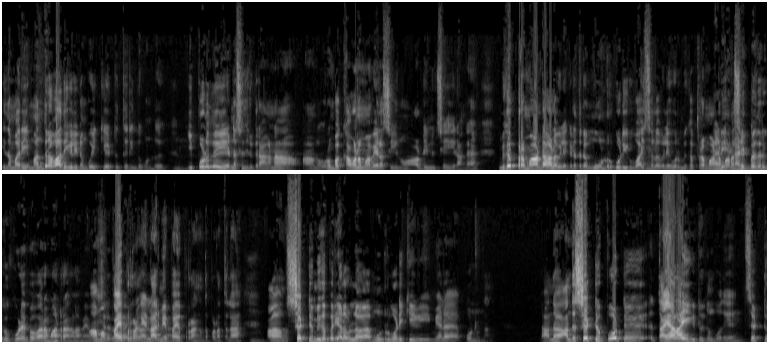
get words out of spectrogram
இந்த மாதிரி மந்திரவாதிகளிடம் போய் கேட்டு தெரிந்து கொண்டு இப்பொழுது என்ன செஞ்சுருக்கிறாங்கன்னா அவங்க ரொம்ப கவனமாக வேலை செய்யணும் அப்படின்னு செய்கிறாங்க மிக பிரமாண்ட அளவில் கிட்டத்தட்ட மூன்று கோடி ரூபாய் செலவிலே ஒரு மிக பிரமாண்டமான. நடிப்பதற்கு கூட இப்ப வரமாட்டாங்களாமே ஒரு ஆமா சில பேர் பயப்படுறாங்க. எல்லாருமே பயப்படுறாங்க அந்த படத்துல. செட்டு மிகப்பெரிய அளவுல மூன்று கோடிக்கு மேல போட்டிருக்காங்க. அந்த அந்த செட்டு போட்டு தயாராகிக்கிட்டு இருக்கும் போதே செட்டு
